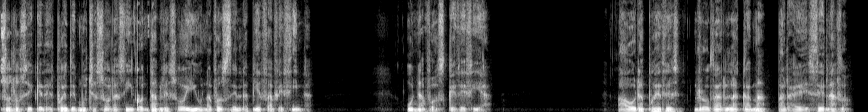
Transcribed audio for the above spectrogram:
Solo sé que después de muchas horas incontables oí una voz en la pieza vecina una voz que decía «Ahora puedes rodar la cama para ese lado».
